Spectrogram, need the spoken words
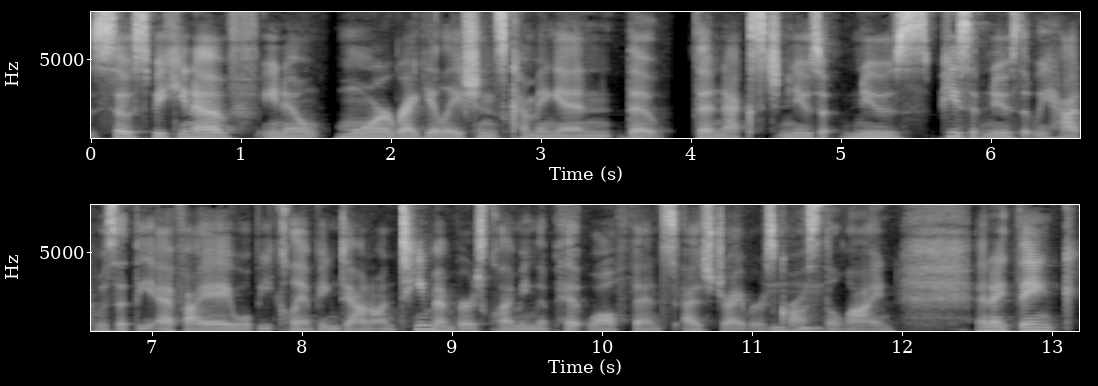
so speaking of, you know, more regulations coming in, the the next news news piece of news that we had was that the FIA will be clamping down on team members climbing the pit wall fence as drivers cross Mhm. the line. And I think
